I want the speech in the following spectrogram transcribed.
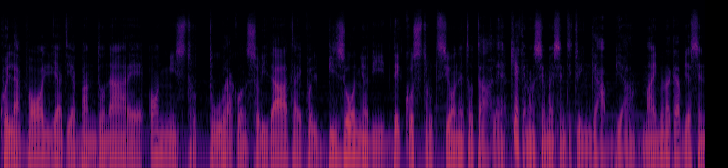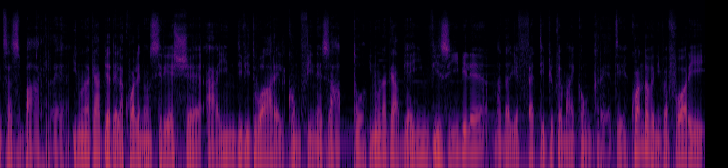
quella voglia di abbandonare ogni struttura consolidata e quel bisogno di decostruzione totale. Chi è che non si è mai sentito in gabbia, ma in una gabbia senza sbarre, in una gabbia della quale non si riesce a individuare il confine esatto, in una gabbia invisibile ma dagli effetti più che mai concreti. Quando veniva fuori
